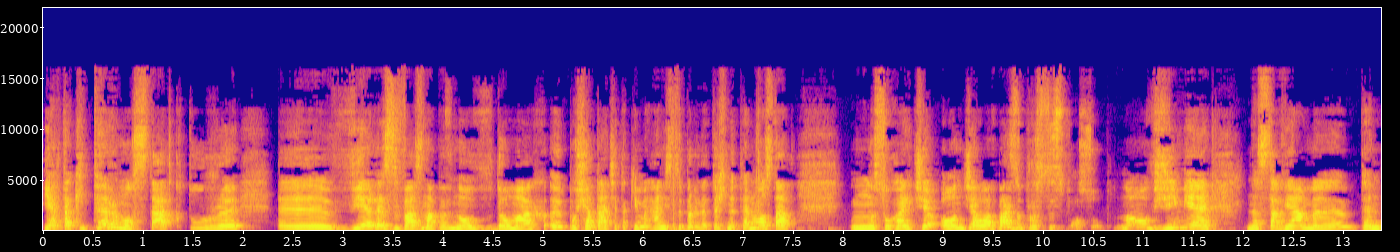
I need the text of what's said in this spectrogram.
jak taki termostat, który e, wiele z Was na pewno w domach e, posiadacie taki mechanizm cybernetyczny, termostat. Mm, słuchajcie, on działa w bardzo prosty sposób. No, w zimie nastawiamy ten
